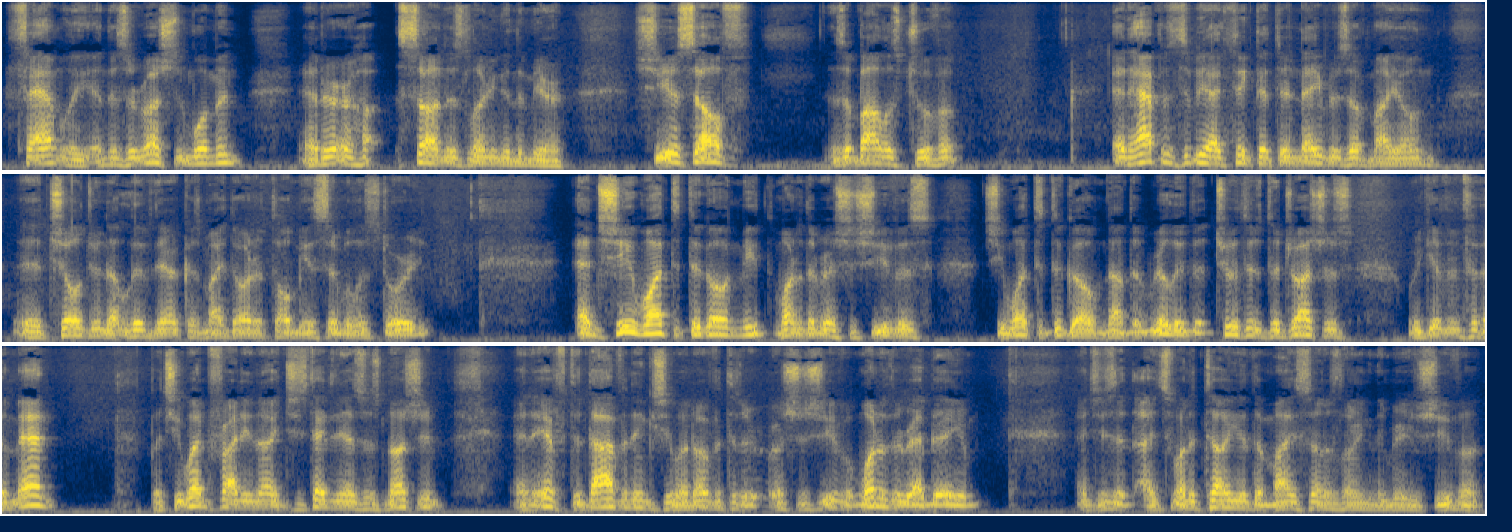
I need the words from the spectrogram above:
family, and there's a Russian woman, and her son is learning in the Mir. She herself is a Balas Tshuva. It happens to be, I think, that they're neighbors of my own uh, children that live there, because my daughter told me a similar story. And she wanted to go and meet one of the Rosh Yeshivas. She wanted to go. Now, the, really, the truth is, the drushes were given for the men, but she went Friday night. She stayed in Ezra's Nashim, and after davening, she went over to the Rosh Yeshiva, one of the Rebbeim, and she said, "I just want to tell you that my son is learning the Mir Yeshiva,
